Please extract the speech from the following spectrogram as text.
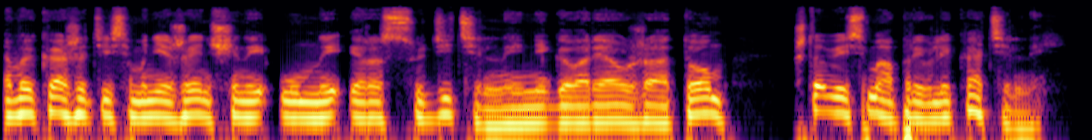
Вы кажетесь мне женщиной умной и рассудительной, не говоря уже о том, что весьма привлекательный.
